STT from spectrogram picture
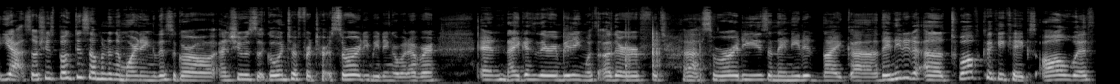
Yeah, so she spoke to someone in the morning, this girl, and she was going to a frater- sorority meeting or whatever. And I guess they were meeting with other frat- uh, sororities, and they needed like uh, they needed uh, twelve cookie cakes, all with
